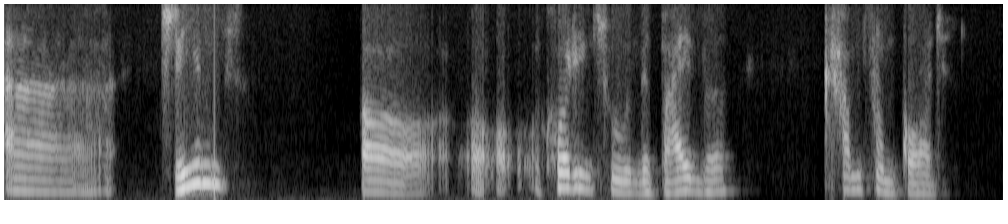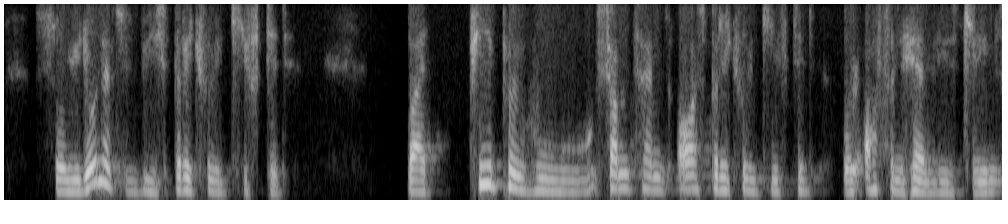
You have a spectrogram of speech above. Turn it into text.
Uh, dreams, or, or according to the Bible, come from God. So you don't have to be spiritually gifted, but people who sometimes are spiritually gifted will often have these dreams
